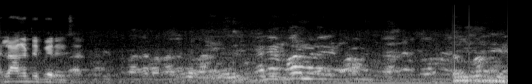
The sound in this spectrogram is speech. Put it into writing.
எல்லாம் அங்கிட்டு போயிருங்க சார் நாங்கள்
